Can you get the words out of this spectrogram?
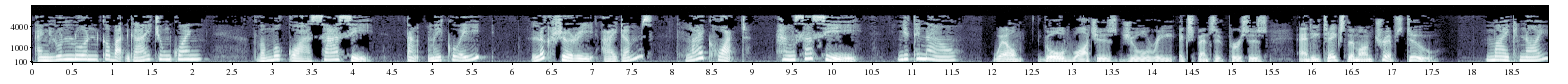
Anh luôn luôn có bạn gái chung quanh và mua quà xa xỉ tặng mấy cô ấy. Luxury items like what? Hàng xa xỉ như thế nào? Well, gold watches, jewelry, expensive purses, and he takes them on trips too. Mike nói,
